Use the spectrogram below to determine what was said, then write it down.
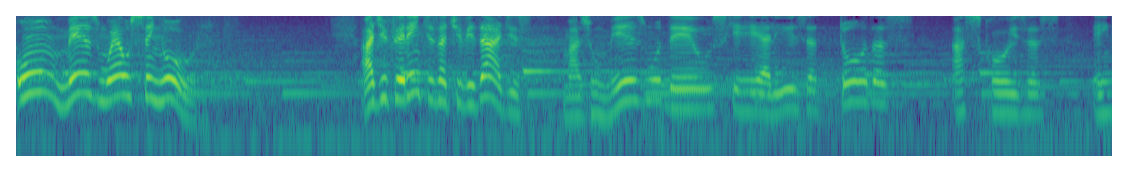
um mesmo é o Senhor. Há diferentes atividades, mas o mesmo Deus que realiza todas as coisas em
